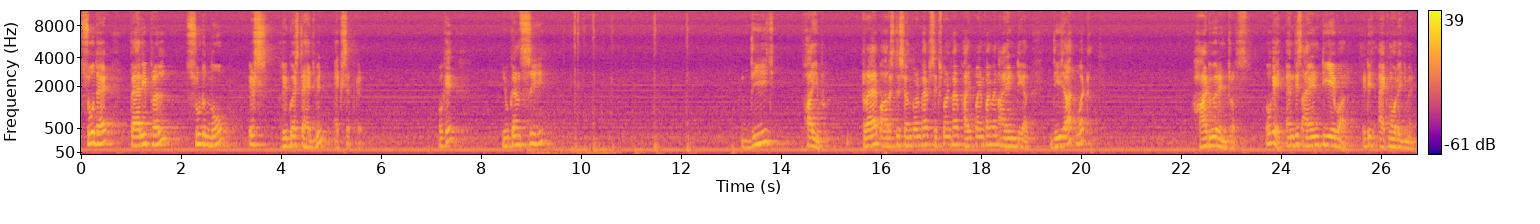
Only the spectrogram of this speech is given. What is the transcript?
So that peripheral should know its request has been accepted okay? You can see these five. Trap RST 7.5 6.5 5.5 and INTR these are what? Hardware interrupts. Okay? And this INTA bar it is acknowledgement.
